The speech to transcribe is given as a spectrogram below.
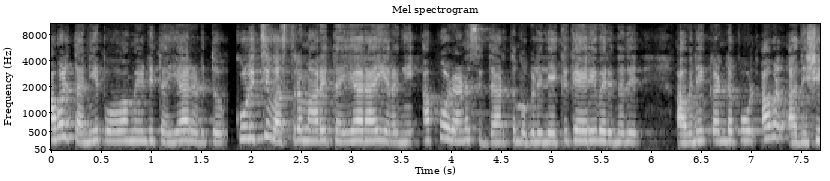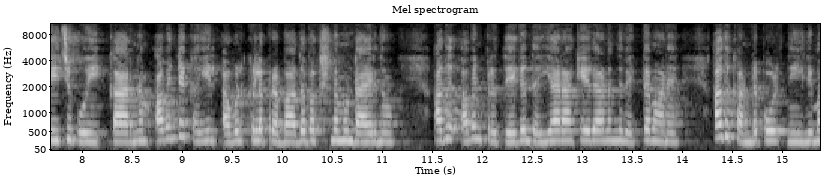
അവൾ തനിയെ പോവാൻ വേണ്ടി തയ്യാറെടുത്തു. കുളിച്ച് വസ്ത്രം മാറി തയ്യാറായി ഇറങ്ങി. അപ്പോഴാണ് സിദ്ധാർത്ഥ് മുകളിലേക്ക് കയറി വരുന്നത്. അവനെ കണ്ടപ്പോൾ അവൾ അതിശയിച്ചു പോയി. കാരണം അവന്റെ കയ്യിൽ അവൾക്കുള്ള പ്രഭാത ഭക്ഷണമുണ്ടായിരുന്നു. അത് അവൻ പ്രത്യേകം തയ്യാറാക്കിയതാണെന്ന് വ്യക്തമാണ്. അത് കണ്ടപ്പോൾ നീലിമ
